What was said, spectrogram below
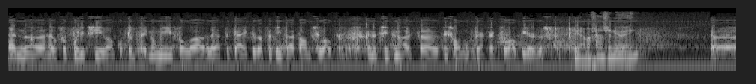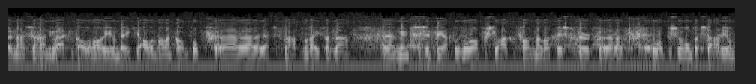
en eh, heel veel politie hier ook op de been om in ieder geval ja, te kijken dat het niet uit de hand loopt. En het ziet eruit, eh het is allemaal perfect verlopen hier dus. Ja, waar gaan ze nu heen? Nou, ze gaan nu eigenlijk allemaal weer een beetje allemaal een kant op. Ja, ze praten nog even wat na. Mensen zitten ja, toch nog wel verslagen van wat er is gebeurd. Lopen ze rond het stadion.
